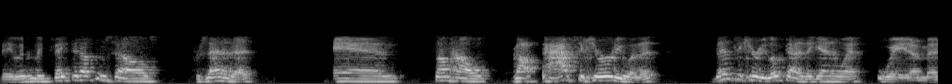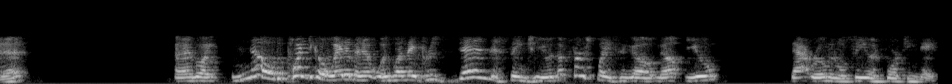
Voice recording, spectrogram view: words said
They literally faked it up themselves, presented it, and somehow got past security with it. Then security looked at it again and went, "Wait a minute." And I'm going, no, the point to go, wait a minute, was when they presented this thing to you in the first place and go, no, you, that room, and we'll see you in 14 days.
